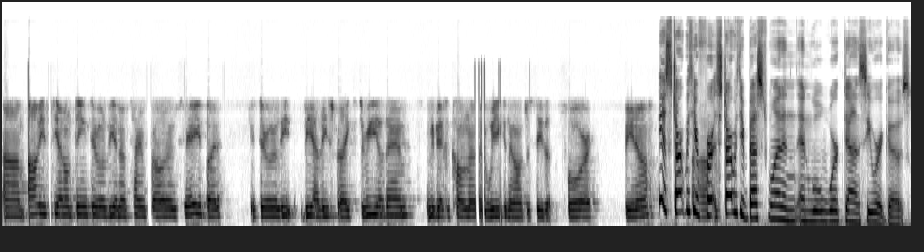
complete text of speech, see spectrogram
Um, obviously, I don't think there will be enough time for all of them today, but if there will be at least for like three of them, maybe I could call another week and then I'll just say the four. But, You know? Yeah, start with your Um, fir- start with your best one, and, and we'll work down and see where it goes.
